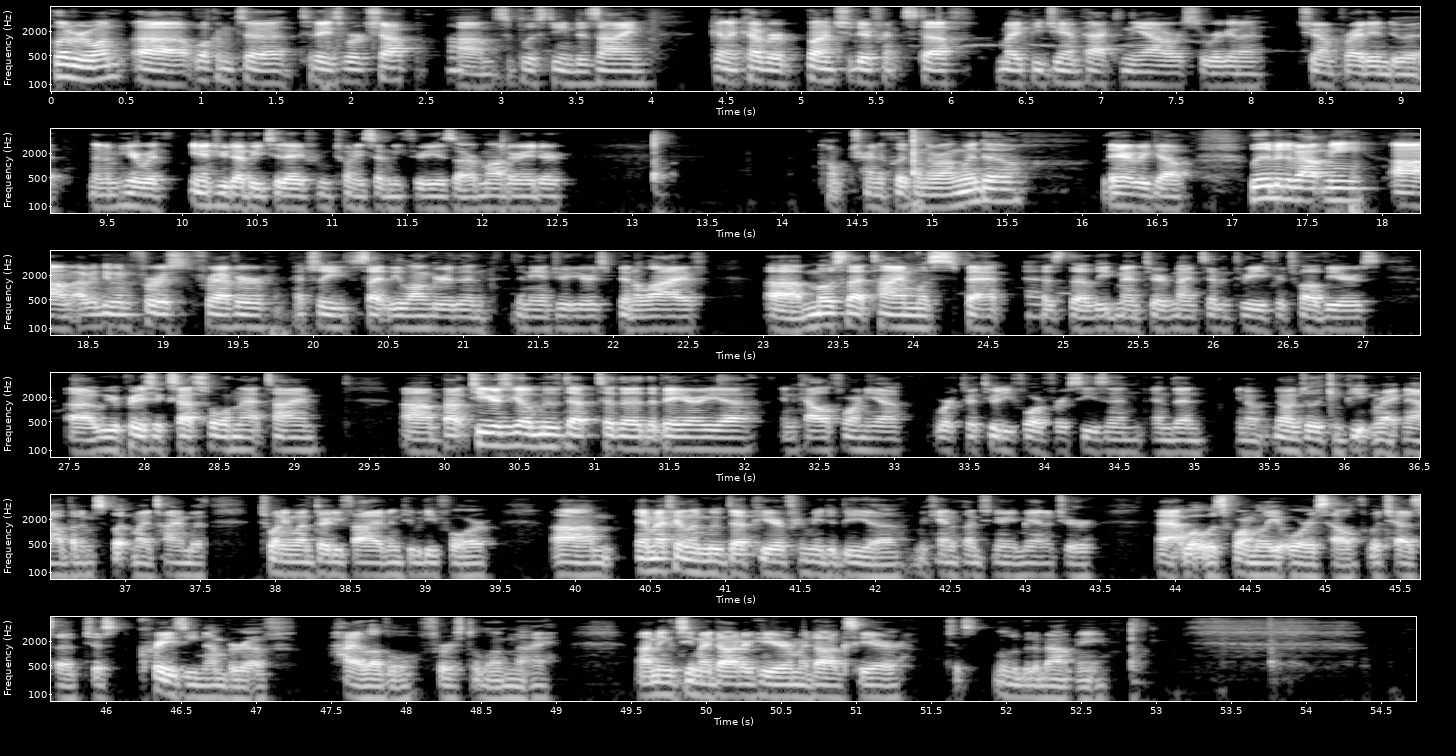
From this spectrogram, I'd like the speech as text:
Hello, everyone. Uh, welcome to today's workshop, um, Simplicity in Design. Going to cover a bunch of different stuff. Might be jam-packed in the hour, so we're going to jump right into it. And I'm here with Andrew W. today from 2073 as our moderator. Oh, trying to click on the wrong window. There we go. A little bit about me. Um, I've been doing FIRST forever, actually slightly longer than, than Andrew here has been alive. Uh, most of that time was spent as the lead mentor of 973 for 12 years. Uh, we were pretty successful in that time. Um, about two years ago, moved up to the, the Bay Area in California, worked with 254 for a season, and then, you know, no one's really competing right now, but I'm splitting my time with 2135 and 254. Um, and my family moved up here for me to be a mechanical engineering manager at what was formerly Auris Health, which has a just crazy number of high level first alumni. Um, you can see my daughter here, my dog's here, just a little bit about me.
